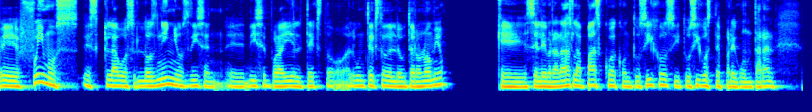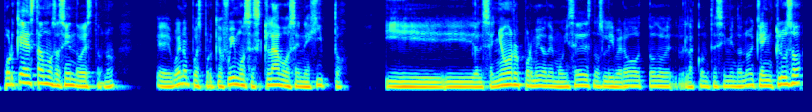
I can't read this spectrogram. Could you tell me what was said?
eh, fuimos esclavos, los niños dicen, eh, dice por ahí el texto, algún texto del Deuteronomio, que celebrarás la Pascua con tus hijos y tus hijos te preguntarán, ¿por qué estamos haciendo esto? ¿no? bueno, pues porque fuimos esclavos en Egipto y, el Señor por medio de Moisés nos liberó todo el acontecimiento, ¿no? Que incluso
